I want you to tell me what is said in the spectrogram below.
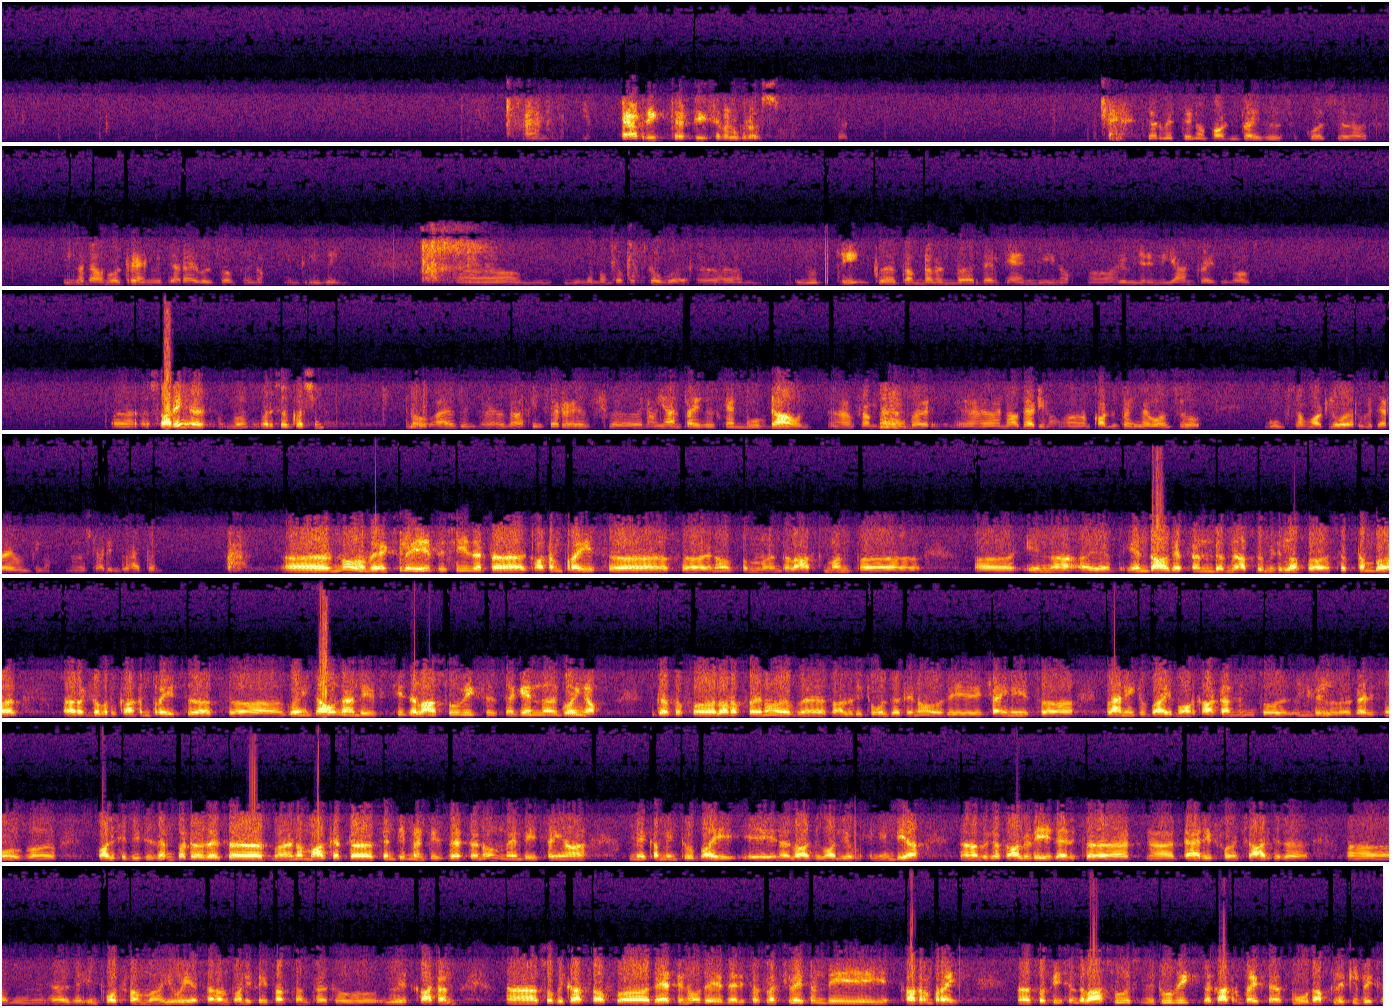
And, yeah. Fabric, 37 crores. Sir, with, you know, cotton prices, of course, uh, in a downward trend with the arrivals also, you know, increasing um, in the month of October, um, do you think uh, come November there can be, you know, uh, revision in the yarn prices also? Uh, sorry, uh, what is your question? No, I was, I was asking, sir, if, uh, you know, yarn prices can move down uh, from Hmm. November, uh, now that, you know, uh, cotton prices have also moved somewhat lower with arrivals, you know, uh, starting to happen. Uh, no, actually, if you see that uh, cotton price, uh, so, you know, from the last month, uh, uh, in end August and up to middle of uh, September, uh, October cotton price is uh, going down, and if you see the last two weeks is again uh, going up because of uh, a lot of, you know, uh, it's already told that, you know, the Chinese uh, planning to buy more cotton, so still uh, there is no uh, policy decision, but uh, there's a you know market uh, sentiment is that you know maybe China may come into buy in a large volume in India uh, because already there is a uh, tariff uh, charged uh, um, uh, the import from uh, US around 25 percent uh, to US cotton. Uh, so because of uh, that, you know, there, there is a fluctuation in the cotton price. Uh, so in the last two, two weeks, the cotton price has moved up a little bit.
